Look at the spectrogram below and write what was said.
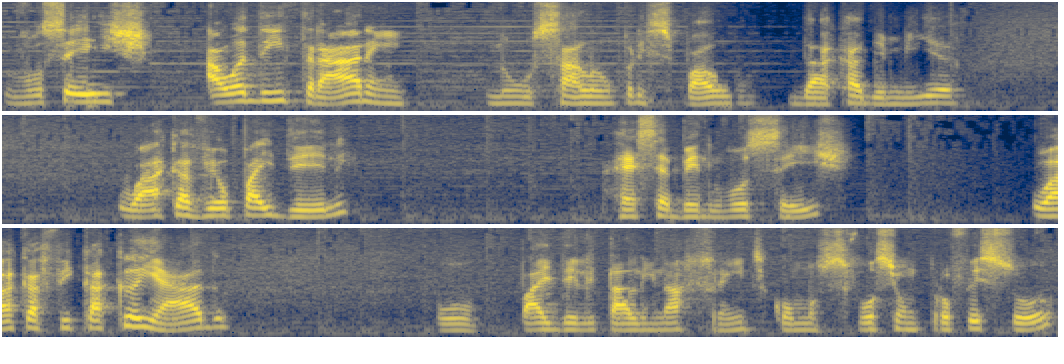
Vocês, ao adentrarem no salão principal da academia, o Aka vê o pai dele recebendo vocês. O Aka fica acanhado. O pai dele tá ali na frente, como se fosse um professor.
